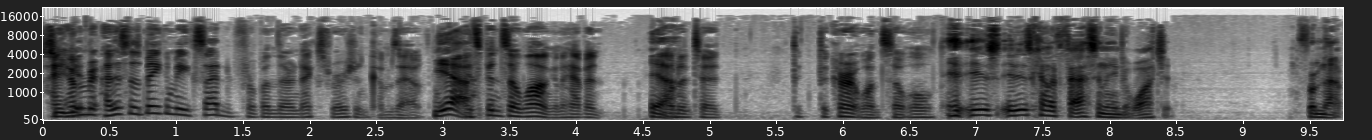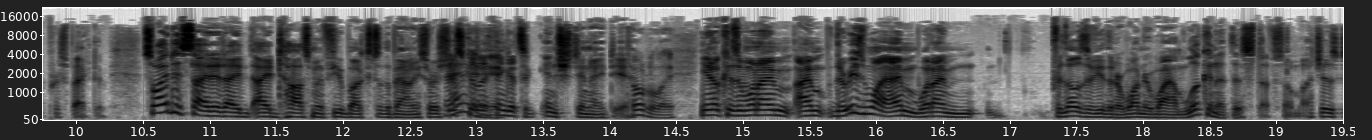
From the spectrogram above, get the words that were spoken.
So I am- this is making me excited for when their next version comes out. Yeah. it's been so long, and I haven't Yeah. wanted to. The, the current one's so old. it is it is kind of fascinating to watch it from that perspective. So I decided I'd, I'd toss him a few bucks to the bounty source just because I think it's an interesting idea. Totally. You know, because when I'm I'm the reason why I'm what I'm for those of you that are wondering why I'm looking at this stuff so much is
